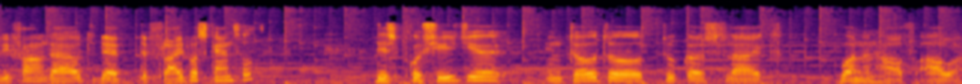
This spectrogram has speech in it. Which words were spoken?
we found out that the flight was cancelled. This procedure in total took us like one and a half hour.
